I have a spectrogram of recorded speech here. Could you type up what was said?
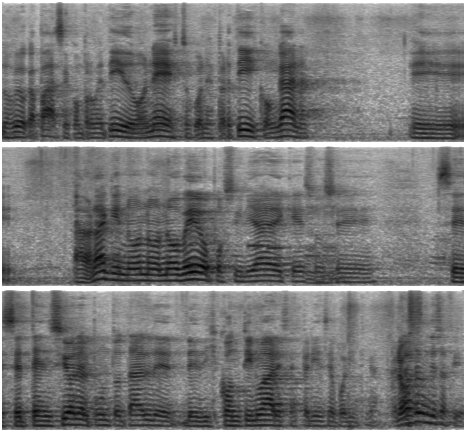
los veo capaces, comprometidos, honestos, con expertise, con ganas. Eh, la verdad que no, no, no veo posibilidad de que eso se, se, tensione al punto tal de, de, discontinuar esa experiencia política. Pero va a ser un desafío.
